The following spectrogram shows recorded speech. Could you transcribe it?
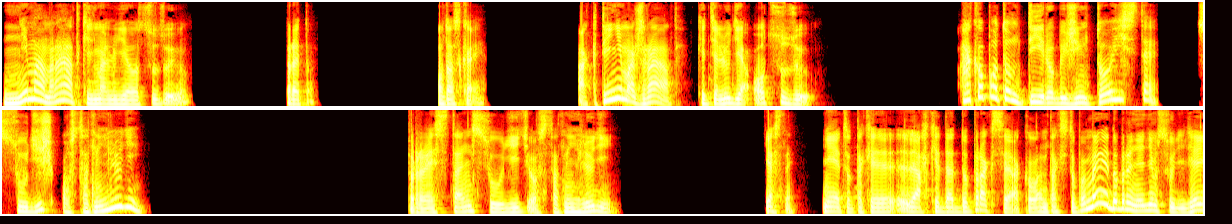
Nemám rád, keď ma ľudia odsudzujú. Preto. Otázka je, ak ty nemáš rád, keď ťa ľudia odsudzujú, ako potom ty robíš im to isté? Súdiš ostatných ľudí? Prestaň súdiť ostatných ľudí. Jasné, nie je to také ľahké dať do praxe, ako len tak si to povieme, je dobre, nejdem súdiť, hej.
